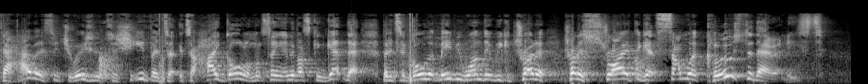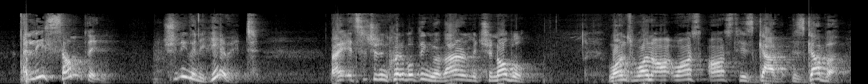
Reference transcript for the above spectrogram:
To have a situation, it's a shiva, it's a, it's a high goal. I'm not saying any of us can get there, but it's a goal that maybe one day we could try to, try to strive to get somewhere close to there at least. At least something. Shouldn't even hear it. Right? It's such an incredible thing. Rav Aaron Chernobyl. Once one asked his, gab, his gabba,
